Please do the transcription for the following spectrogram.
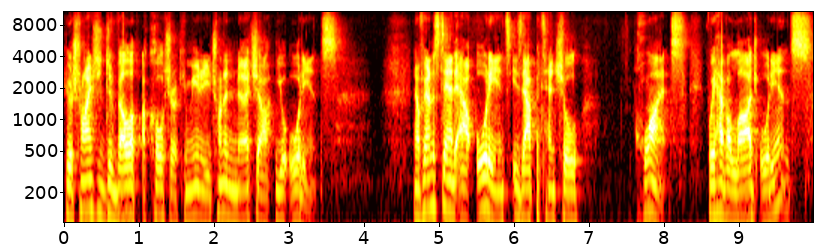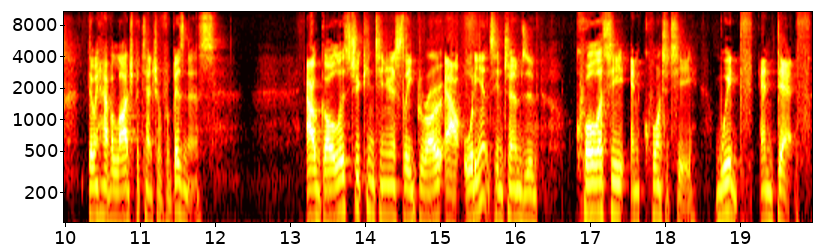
You're trying to develop a culture, a community, trying to nurture your audience. Now, if we understand our audience is our potential clients, if we have a large audience, then we have a large potential for business. Our goal is to continuously grow our audience in terms of quality and quantity, width and depth.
